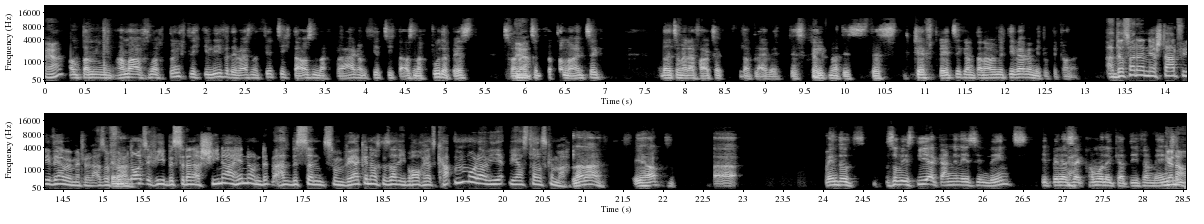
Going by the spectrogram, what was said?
ja. Und dann haben wir auch noch pünktlich geliefert, ich weiß noch, 40.000 nach Prag und 40.000 nach Budapest. Das war Ja. 1995. Und dann hat zu meiner Frau gesagt, da bleibe ich. Das gefällt mir, das, das Geschäft dreht sich und dann habe ich mit die Werbemittel begonnen. Ah, Das war dann der Start für die Werbemittel. Also Genau. 95, wie, bist du dann nach China hin und bist dann zum Werk hin, hast gesagt, ich brauche jetzt Kappen oder wie, wie hast du das gemacht? Nein, nein, ich habe, äh, wenn du, so wie es dir ergangen ist in Linz, ich bin ein Ja. sehr kommunikativer Mensch. Genau.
